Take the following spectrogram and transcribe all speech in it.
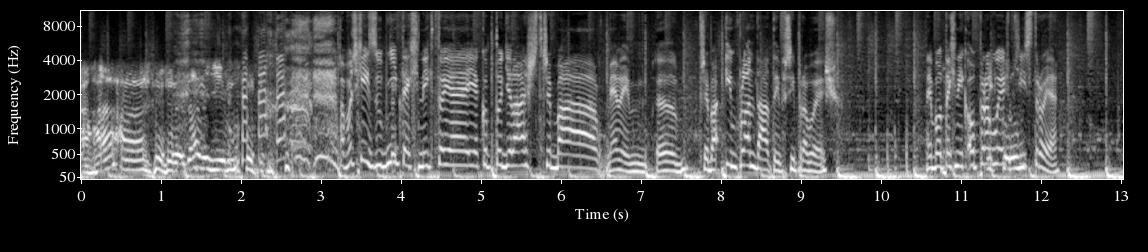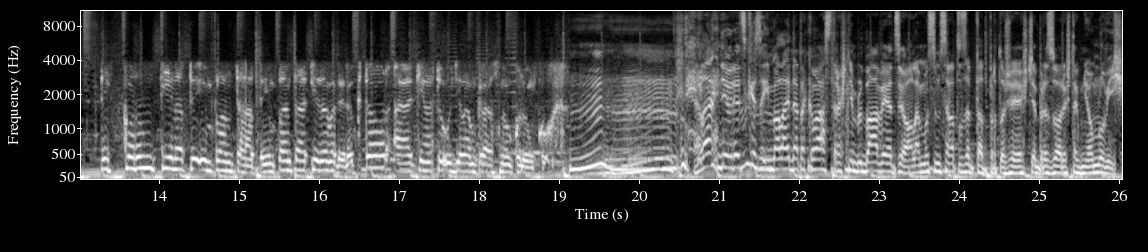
Aha, a závidím. A počkej, zubní technik, to je, jako to děláš třeba, nevím, eh, třeba implantáty připravuješ. Nebo technik opravuješ korun- přístroje. Ty korunky na ty implantáty. Implantáty zavede doktor a já ti na to udělám krásnou korunku. Hele, mě vždycky zajímala jedna taková strašně blbá věc, jo, ale musím se na to zeptat, protože je ještě brzo, a když tak mě omluvíš.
